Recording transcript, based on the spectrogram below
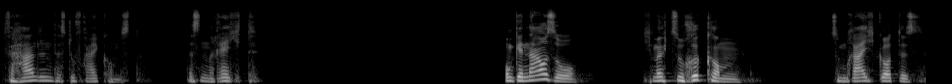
verhandeln, dass du freikommst. Das ist ein Recht. Und genauso, ich möchte zurückkommen zum Reich Gottes.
